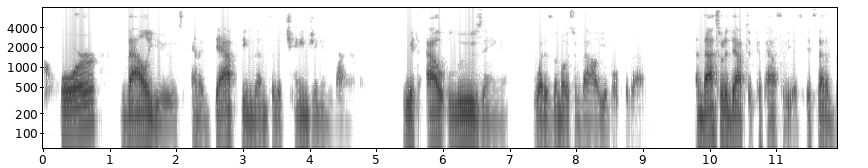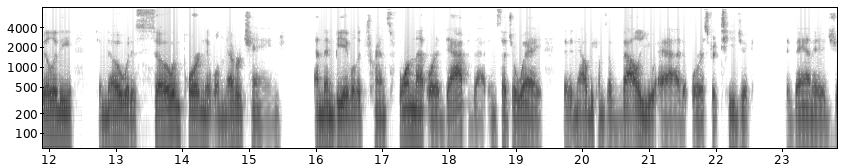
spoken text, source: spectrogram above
core values and adapting them to the changing environment without losing what is the most valuable to them. And that's what adaptive capacity is. It's that ability to know what is so important it will never change and then be able to transform that or adapt that in such a way that it now becomes a value add or a strategic advantage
